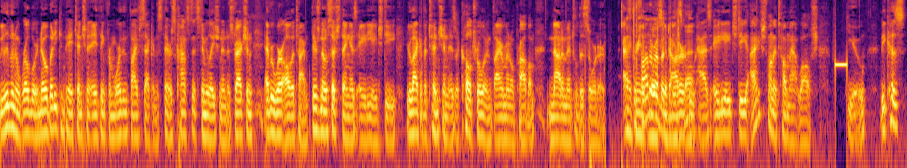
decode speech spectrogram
We live in a world where nobody can pay attention to anything for more than five seconds. There's constant stimulation and distraction everywhere all the time. There's no such thing as ADHD. Your lack of attention is a cultural or environmental problem, not a mental disorder. As the father of a of it is daughter who has ADHD, I just want to tell Matt Walsh, F- you, because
